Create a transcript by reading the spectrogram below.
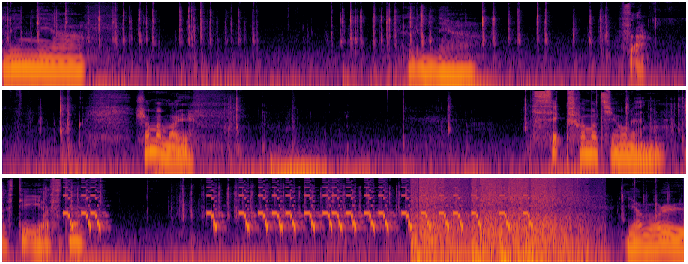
linear, linear. So. Schauen wir mal. Sechs Formationen. Das ist die erste. Jawohl.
